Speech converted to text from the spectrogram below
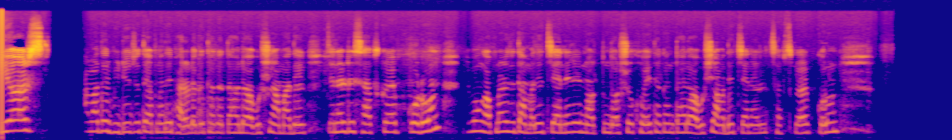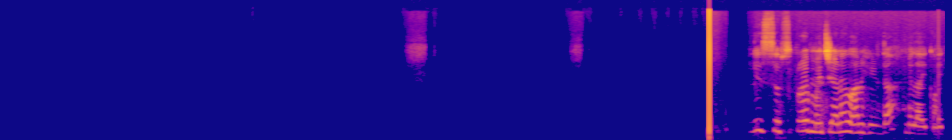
ভিউয়ার্স আমাদের ভিডিও যদি আপনাদের ভালো লেগে থাকে, তাহলে অবশ্যই আমাদের চ্যানেলটি সাবস্ক্রাইব করুন এবং আপনারা যদি আমাদের চ্যানেলের নতুন দর্শক হয়ে থাকেন, তাহলে অবশ্যই আমাদের চ্যানেল সাবস্ক্রাইব করুন Please subscribe my channel and hit the bell icon.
